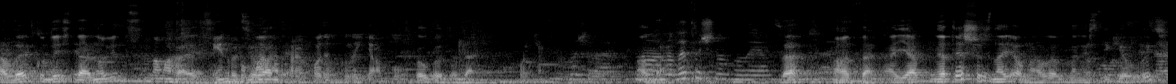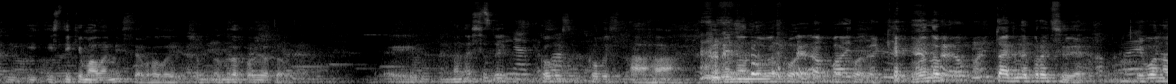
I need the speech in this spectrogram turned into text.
Але кудись, да, ну він намагається Він, по-моєму, працювати. переходив, коли я був. Коли буде, да. Ну, Ну, да. ну ви точно були. я Да? А, так. А я не те, що знайомий, але в мене стільки облич і, і, і стільки мало місця в голові, щоб там запам'ятати. І Мене сюди Звільняйте колись, колись. Ага, воно не виходить. виходить. Воно так не працює. А І вона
